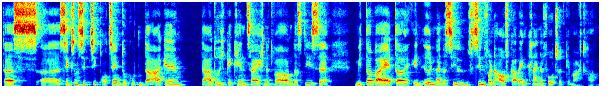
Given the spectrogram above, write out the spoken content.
dass äh, 76 Prozent der guten Tage dadurch gekennzeichnet waren, dass diese Mitarbeiter in irgendeiner sinnvollen Aufgabe einen kleinen Fortschritt gemacht haben.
